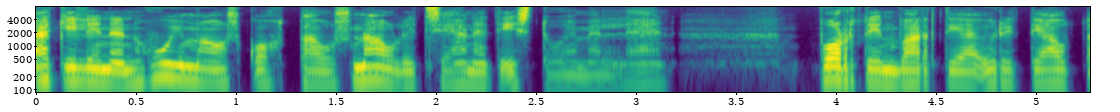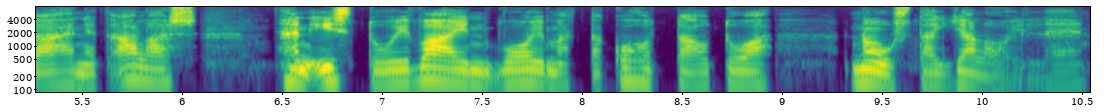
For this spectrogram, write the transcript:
Äkillinen huimauskohtaus naulitsi hänet istuimelleen. Portinvartija yritti auttaa hänet alas. Hän istui vain voimatta kohottautua, nousta jaloilleen.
